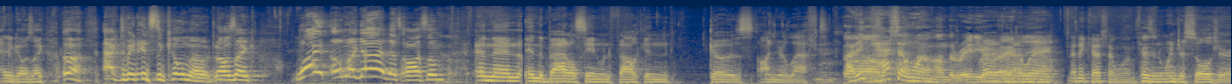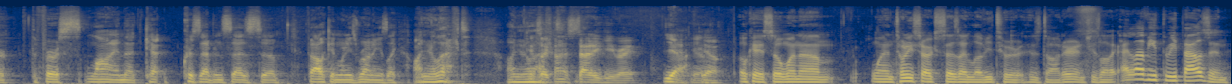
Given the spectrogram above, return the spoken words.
and he goes like, Ugh, activate instant kill mode. And I was like, what? Oh my god, that's awesome. And then in the battle scene when Falcon goes on your left. I didn't Uh, catch that on the- one on the radio, right, right? away. Yeah. I didn't catch that one. Because in Winter Soldier, the first line that Chris Evans says to Falcon when he's running is like, on your left, on your left. It's like left. kind of staticky, right? Yeah, Yeah. yeah. Okay, so when um when Tony Stark says "I love you" to her, his daughter, and she's like "I love you 3000,"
